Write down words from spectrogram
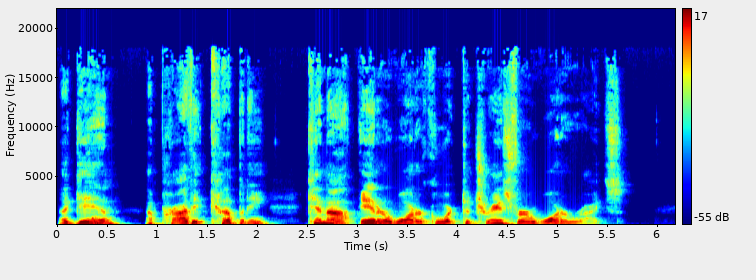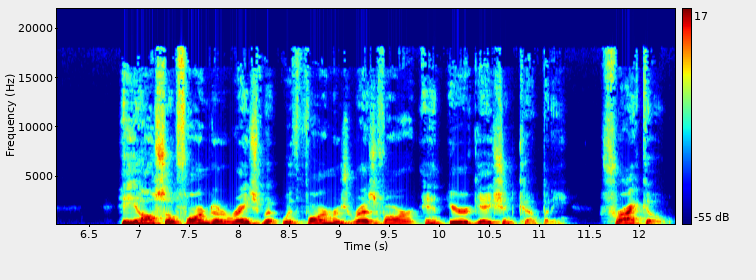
Again, a private company cannot enter water court to transfer water rights. He also formed an arrangement with Farmers Reservoir and Irrigation Company, FRICO,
